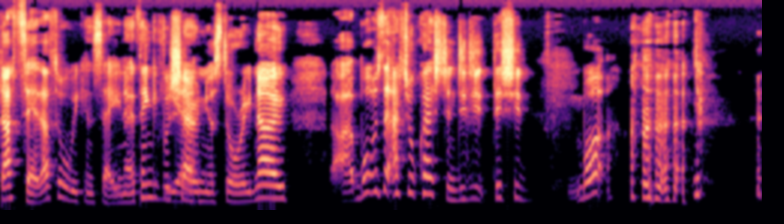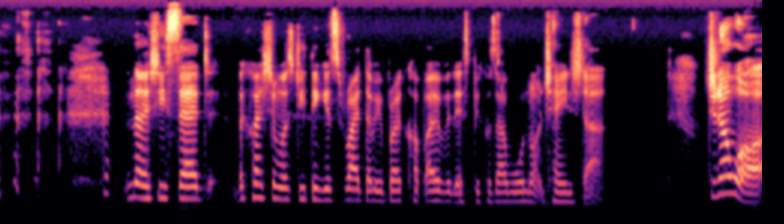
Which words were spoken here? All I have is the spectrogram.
That's it. That's all we can say. You know, thank you for Yeah. sharing your story. No, uh, what was the actual question? Did you? Did she? What? no, she said the question was, "Do you think it's right that we broke up over this? Because I will not change that." do you know what?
